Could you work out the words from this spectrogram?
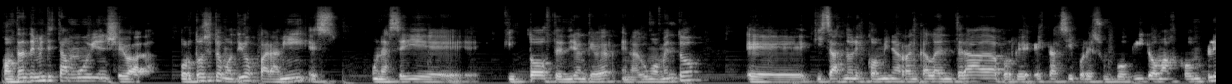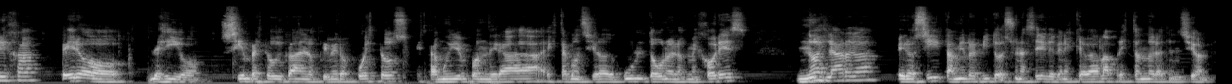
constantemente está muy bien llevada. Por todos estos motivos, para mí es una serie que todos tendrían que ver en algún momento. Eh, quizás no les conviene arrancar la entrada porque esta sí por eso un poquito más compleja, pero les digo, siempre está ubicada en los primeros puestos, está muy bien ponderada, está considerado de culto, uno de los mejores. No es larga, pero sí, también repito, es una serie que tenés que verla prestando la atención,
